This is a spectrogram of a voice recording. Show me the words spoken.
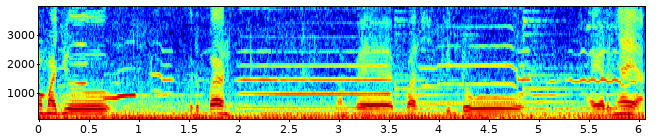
mau maju ke depan sampai pas pintu airnya ya.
